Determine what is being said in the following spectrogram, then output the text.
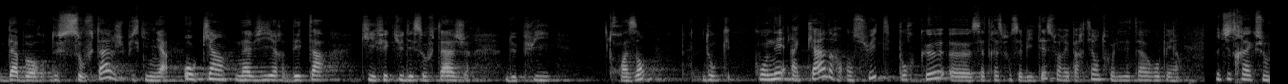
d'abord de sauvetage, puisqu'il n'y a aucun navire d'État qui effectue des sauvetages depuis trois ans. Qu'on ait un cadre ensuite pour que euh, cette responsabilité soit répartie entre les États européens. Petite réaction.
